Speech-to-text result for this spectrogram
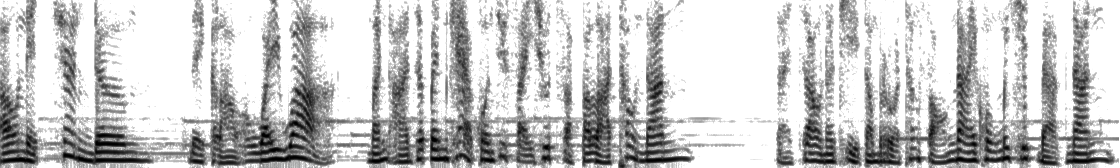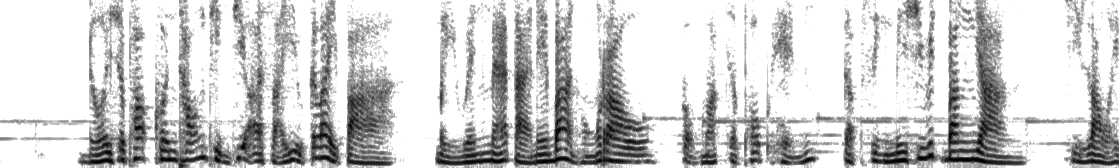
าวเน็ตเช่นเดิม ได้กล่าวเอาไว้ว่า มันอาจจะเป็นแค่คนที่ใส่ชุดสัตว์ประหลาดเท่านั้น แต่เจ้าหน้าที่ตำรวจทั้งสองนายคงไม่คิดแบบนั้น โดยเฉพาะคนท้องถิ่นที่อาศัยอยู่ใกล้ป่า ไม่เว้นแม้แต่ในบ้านของเรา ก็มักจะพบเห็นกับสิ่งมีชีวิตบางอย่าง ที่เล่าให้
